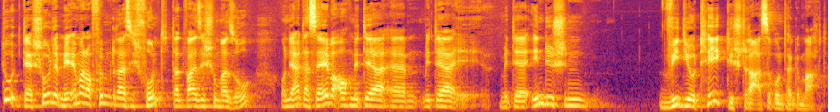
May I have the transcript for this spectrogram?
Du, der schuldet mir immer noch 35 Pfund, das weiß ich schon mal so. Und er hat dasselbe auch mit der, ähm, mit der, äh, mit der indischen Videothek die Straße runtergemacht.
